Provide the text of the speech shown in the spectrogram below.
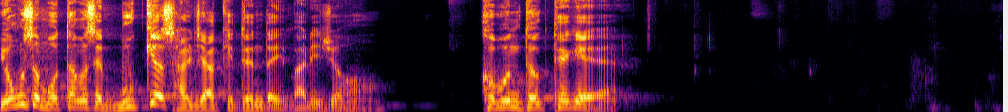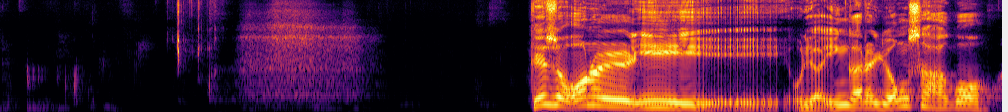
용서 못한 것에 묶여 살지 않게 된다 이 말이죠. 그분 덕택에 그래서 오늘 이 우리가 인간을 용서하고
